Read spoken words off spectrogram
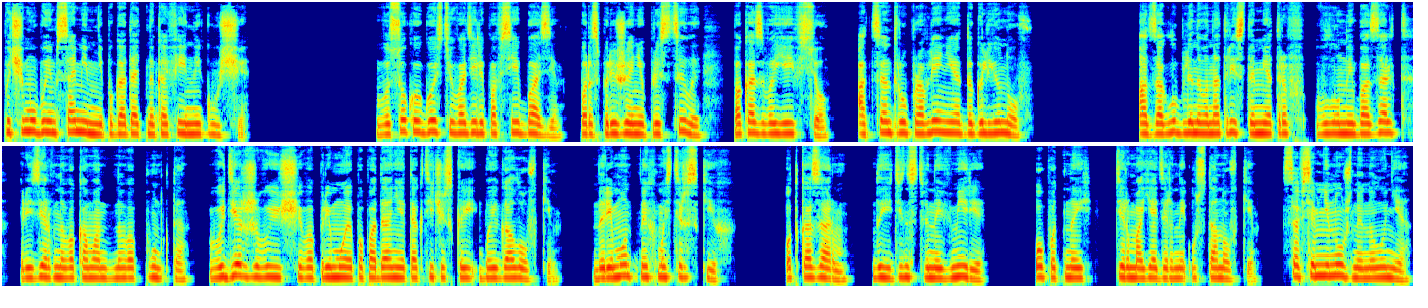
Почему бы им самим не погадать на кофейной гуще? Высокую гостью водили по всей базе, по распоряжению Присциллы, показывая ей все, от центра управления до гальюнов. От заглубленного на 300 метров в лунный базальт резервного командного пункта, выдерживающего прямое попадание тактической боеголовки, до ремонтных мастерских, от казарм до единственной в мире опытной термоядерной установки совсем не нужной на Луне,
